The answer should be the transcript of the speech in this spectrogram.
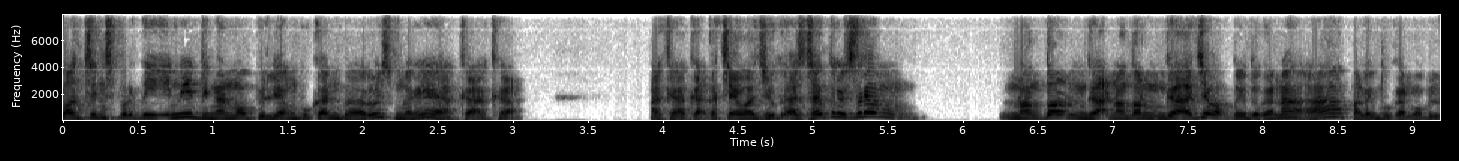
launching seperti ini dengan mobil yang bukan baru sebenarnya ya agak-agak agak-agak kecewa juga. Saya terus terang nonton nggak nonton nggak aja waktu itu karena ah paling bukan mobil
